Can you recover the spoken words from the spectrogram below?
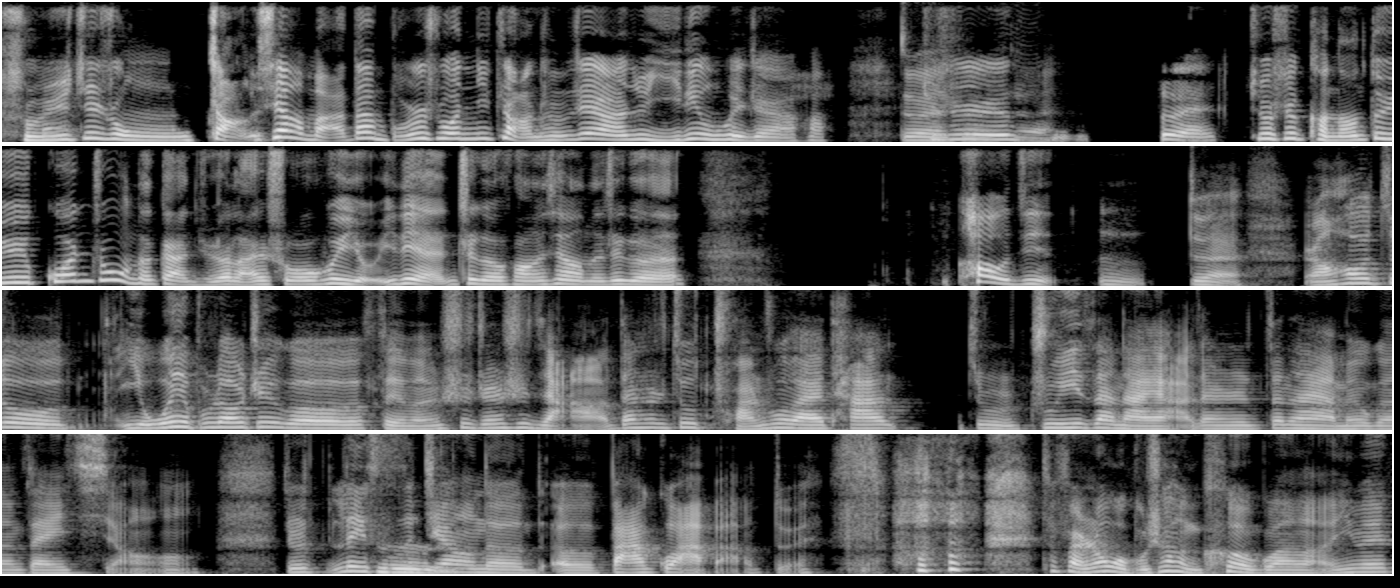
属于这种长相吧，但不是说你长成这样就一定会这样哈，对对就是对。对，就是可能对于观众的感觉来说，会有一点这个方向的这个靠近，嗯对，然后就也我也不知道这个绯闻是真是假，但是就传出来他就是追赞达雅，但是赞达雅没有跟他在一起啊，嗯，就是类似这嗯。样的、呃八卦吧，对，他反正我不是很客观了，因为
